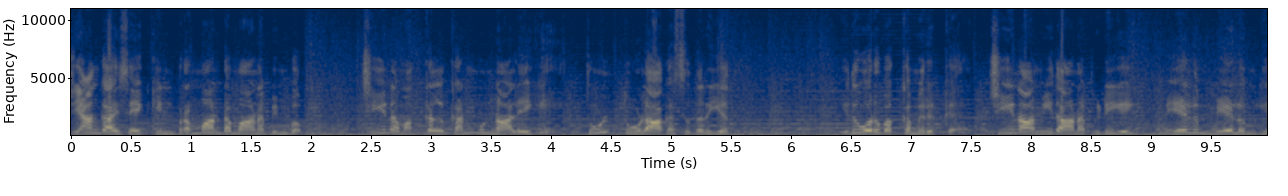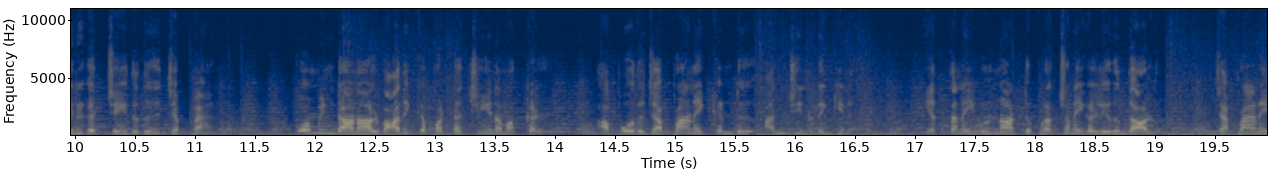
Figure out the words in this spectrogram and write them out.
ஜியாங்காய் சேக்கின் பிரம்மாண்டமான பிம்பம் சீன மக்கள் கண் முன்னாலேயே தூள் தூளாக சிதறியது. இது ஒரு பக்கம் இருக்க சீனா மீதான பிடியை மேலும் மேலும் இருகச் செய்தது ஜப்பான். கோமிண்டானால் பாதிக்கப்பட்ட சீன மக்கள் அப்போது ஜப்பானை கண்டு அஞ்சி நடுங்கினர். எத்தனை உள்நாட்டு பிரச்சனைகள் இருந்தாலும் ஜப்பானை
